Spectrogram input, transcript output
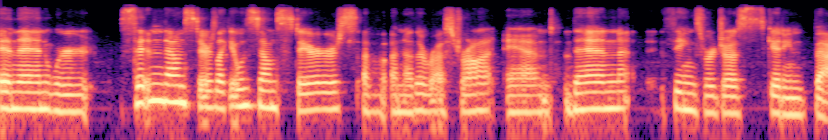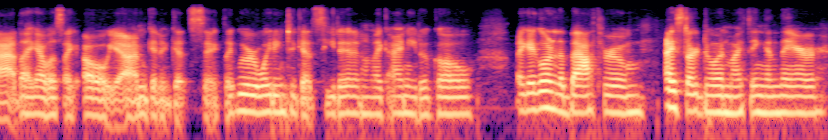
And then we're sitting downstairs, like it was downstairs of another restaurant. And then things were just getting bad. Like I was like, oh yeah, I'm gonna get sick. Like we were waiting to get seated, and I'm like, I need to go. Like I go in the bathroom, I start doing my thing in there,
